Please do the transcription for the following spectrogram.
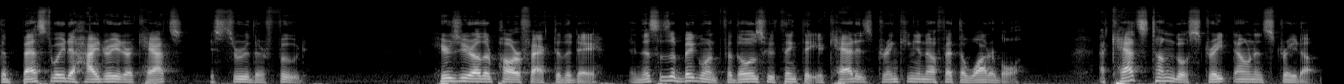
The best way to hydrate our cats is through their food. Here's your other power fact of the day, and this is a big one for those who think that your cat is drinking enough at the water bowl. A cat's tongue goes straight down and straight up.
